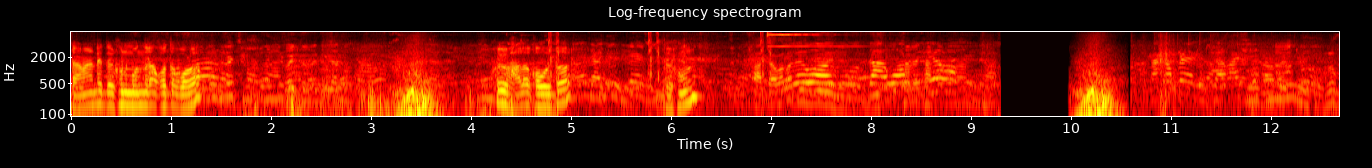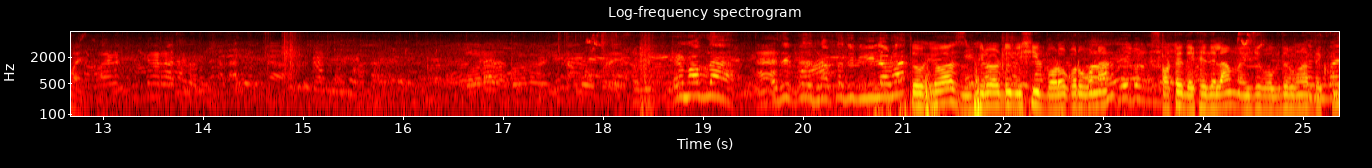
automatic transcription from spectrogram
ডানাটি দেখুন বন্ধুরা কত বড়। খুবই ভালো কবুতর। দেখুন। তো ভিওয়াস ভিডিওটি বেশি বড় করব না। শটে দেখে দিলাম এই যে কবুতরগুলো দেখুন।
